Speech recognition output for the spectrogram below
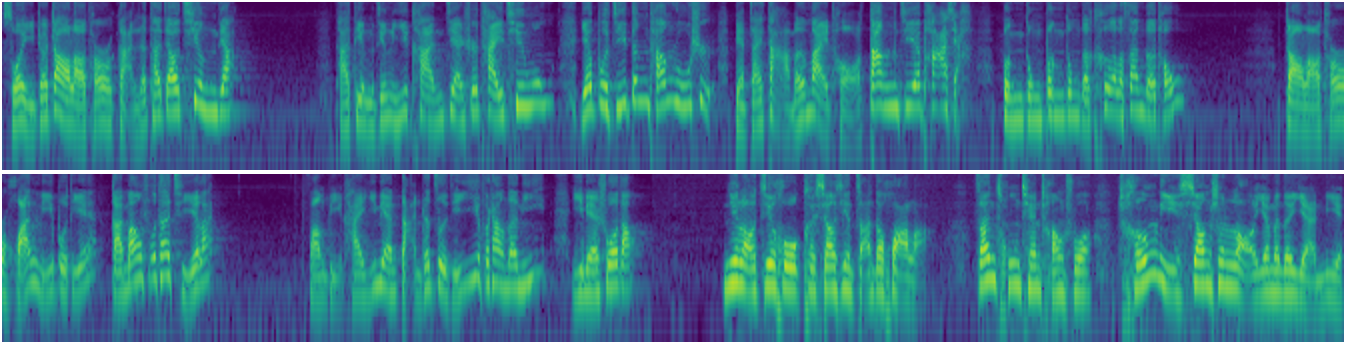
所以这赵老头赶着他叫亲家。他定睛一看，见是太亲翁，也不急登堂入室，便在大门外头当街趴下。嘣咚嘣咚的磕了三个头，赵老头还礼不迭，赶忙扶他起来。方必开一面掸着自己衣服上的泥，一面说道：“你老今后可相信咱的话了？咱从前常说，城里乡绅老爷们的眼力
